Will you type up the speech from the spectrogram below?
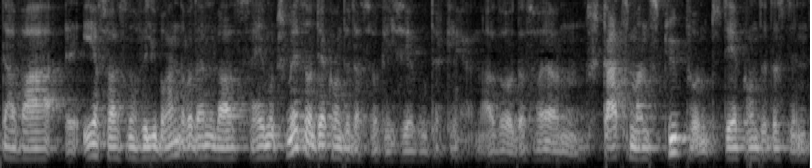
da war, äh, erst war es noch Willy Brandt, aber dann war es Helmut Schmidt und der konnte das wirklich sehr gut erklären. Also das war ja ein Staatsmannstyp und der konnte das den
